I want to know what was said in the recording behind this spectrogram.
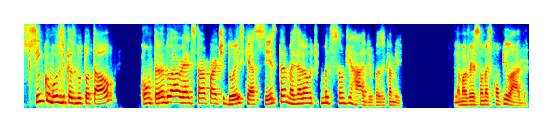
cinco músicas no total, contando a Red Star Parte 2, que é a sexta, mas ela é tipo uma edição de rádio, basicamente. Ela é uma versão mais compilada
